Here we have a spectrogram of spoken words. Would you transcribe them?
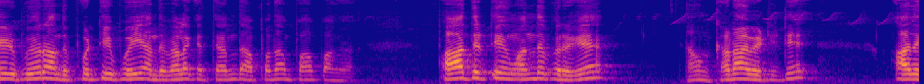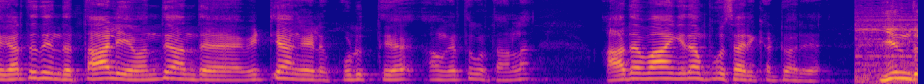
ஏழு பேரும் அந்த பொட்டியை போய் அந்த விளக்கை திறந்து அப்போ தான் பார்ப்பாங்க. பார்த்துட்டு இவங்க வந்த பிறகு அவங்க கடா வெட்டிட்டு அதுக்கு அடுத்தது இந்த தாலியை வந்து அந்த வெட்டியாங்கையில் கொடுத்து அவங்க எடுத்து கொடுத்தாங்களா அதை வாங்கி தான் பூசாரி கட்டுவார். இந்த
